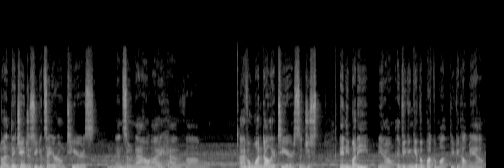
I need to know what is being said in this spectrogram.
but they changed it so you can set your own tiers. And so now I have um, I have a one dollar tier. So just anybody, you know, if you can give a buck a month, you can help me out.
